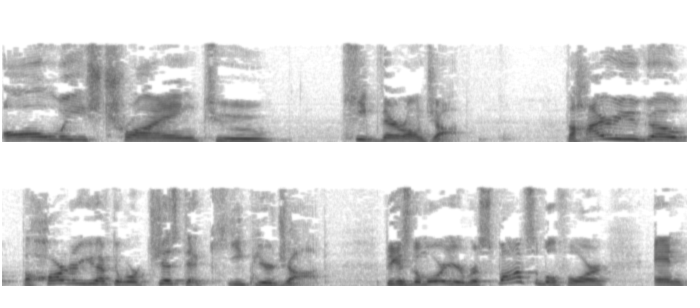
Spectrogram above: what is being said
always trying to keep their own job. The higher you go, the harder you have to work just to keep your job. Because the more you're responsible for, and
